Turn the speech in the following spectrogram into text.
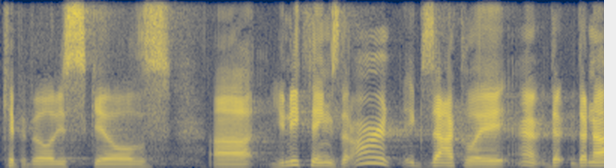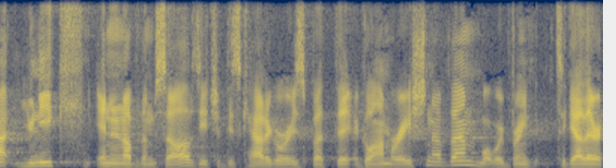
capabilities, skills, uh, unique things that aren't exactly, eh, they're, they're, not unique in and of themselves, each of these categories, but the agglomeration of them, what we bring together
